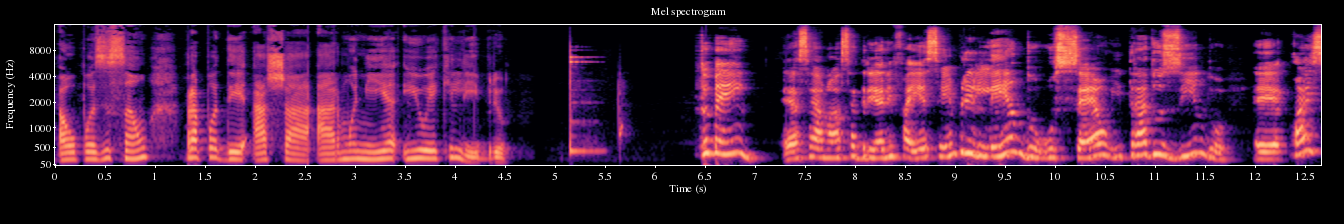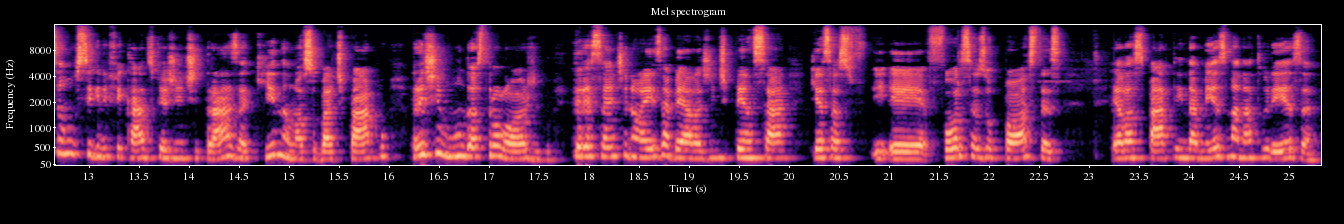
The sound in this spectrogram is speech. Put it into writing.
a oposição para poder achar a harmonia e o equilíbrio. Tudo bem. Essa é a nossa Adriane Faye, sempre lendo o céu e traduzindo é, quais são os significados que a gente traz aqui no nosso bate-papo para este mundo astrológico. Interessante, não é, Isabela, a gente pensar que essas é, forças opostas elas partem da mesma natureza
